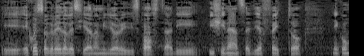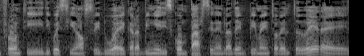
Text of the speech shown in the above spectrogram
E, e questo credo che sia la migliore risposta di vicinanza e di affetto nei confronti di questi nostri due carabinieri scomparsi nell'adempimento del dovere e,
